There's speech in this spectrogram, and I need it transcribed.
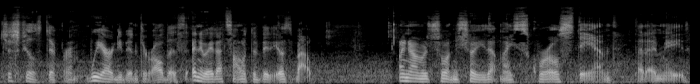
just feels different. We already been through all this. Anyway, that's not what the video's about. I know I just wanted to show you that my squirrel stand that I made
